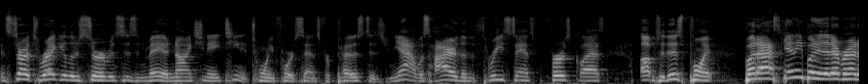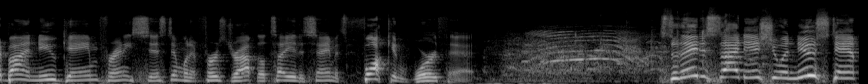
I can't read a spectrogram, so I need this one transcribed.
and starts regular services in May of 1918 at 24 cents for postage. And yeah, it was higher than the three cents for first class up to this point. But ask anybody that ever had to buy a new game for any system when it first dropped, they'll tell you the same. It's fucking worth it. So they decide to issue a new stamp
